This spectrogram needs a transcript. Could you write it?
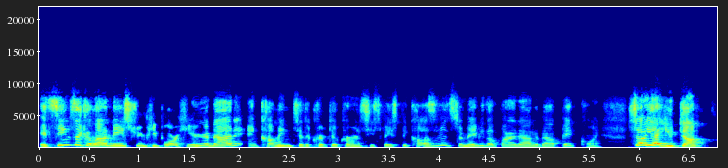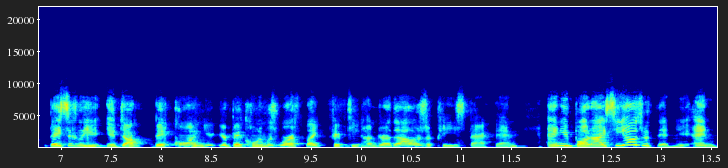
It seems like a lot of mainstream people are hearing about it and coming to the cryptocurrency space because of it. So maybe they'll find out about Bitcoin. So yeah, you dump basically you, you dump Bitcoin. Your, your Bitcoin was worth like fifteen hundred dollars a piece back then, and you bought ICOs with it. And, you, and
